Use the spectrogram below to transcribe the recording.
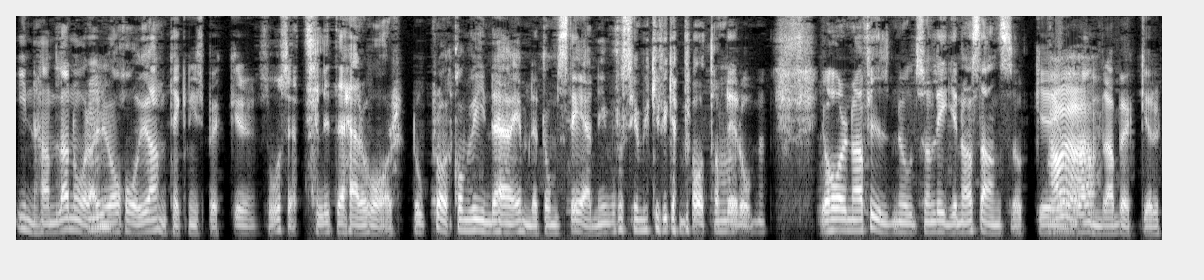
inhandla några, Mm. jag har ju anteckningsböcker så sett lite här och var. Då kommer vi in det här ämnet om städning, vi får se hur mycket vi kan prata om det då. Men jag har några field notes som ligger någonstans och eh, Ja, ja, andra böcker.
